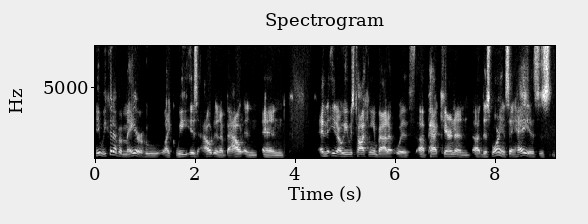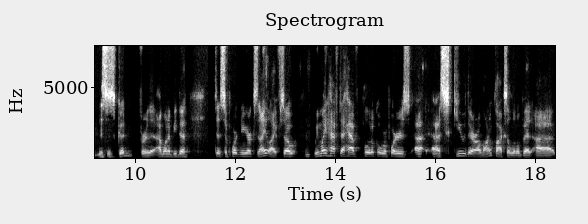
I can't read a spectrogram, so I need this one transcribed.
hey, we could have a mayor who like we is out and about and, and, and you know he was talking about it with uh, Pat Kiernan uh, this morning and saying, "Hey, this is this is good for the. I want to be the to support New York's nightlife. So we might have to have political reporters uh, uh, skew their alarm clocks a little bit uh,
